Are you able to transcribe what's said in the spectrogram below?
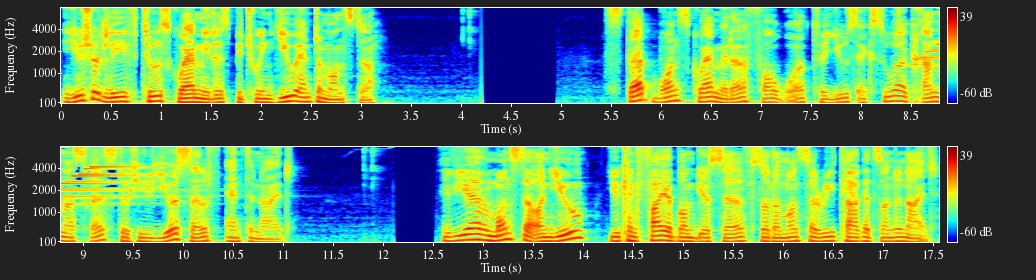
You should leave 2 square meters between you and the monster. Step 1 square meter forward to use Exura Gran Mas Res to heal yourself and the knight. If you have a monster on you, you can firebomb yourself so the monster retargets on the knight.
